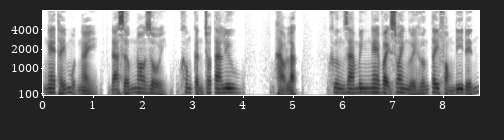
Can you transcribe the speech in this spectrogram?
nghe thấy một ngày, đã sớm no rồi, không cần cho ta lưu. Hảo lạc, Khương Gia Minh nghe vậy xoay người hướng tây phòng đi đến.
